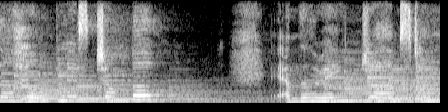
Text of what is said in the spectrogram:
a hopeless jumble, and the raindrops tumble.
